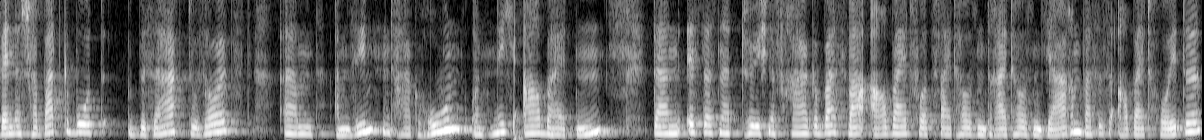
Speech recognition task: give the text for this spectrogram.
wenn das Schabbatgebot besagt, du sollst ähm, am siebten Tag ruhen und nicht arbeiten, dann ist das natürlich eine Frage, was war Arbeit vor 2000, 3000 Jahren, was ist Arbeit heute,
